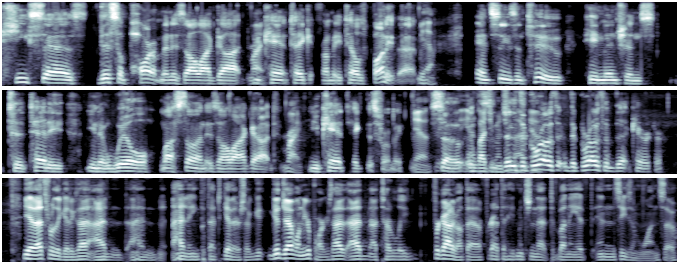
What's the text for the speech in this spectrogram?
he says, "This apartment is all I got. You can't take it from me." He tells Bunny that. yeah, In season two, he mentions to Teddy, "You know, Will, my son, is all I got. right. You can't take this from me." Yeah. So I'm glad you mentioned the, that. the yeah. growth, the growth of that character. Yeah, that's really good because I, I, I, hadn't, I hadn't even put that together. So good, good job on your part because I, I, I, totally forgot about that. I forgot that he mentioned that to Bunny at, in season one. So,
